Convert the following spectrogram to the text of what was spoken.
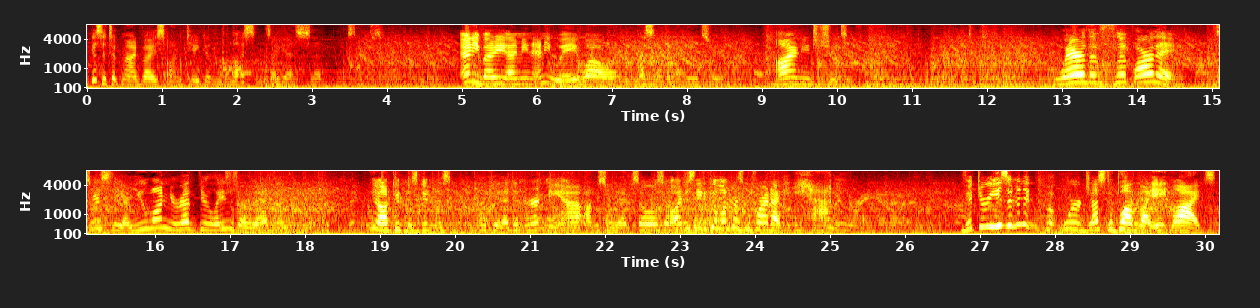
I guess I took my advice on taking lessons, I guess. That makes sense. Anybody, I mean, anyway, wow, I'm messing up on my words here. I need to shoot some Where the flip are they? Seriously, are you one? Your red, your lasers are red. Like, yeah, goodness, goodness. Okay, that didn't hurt me. Uh, I'm so dead. So, so I just need to kill one person before I die. Yeah. Victory is imminent, but we're just above by eight lives.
